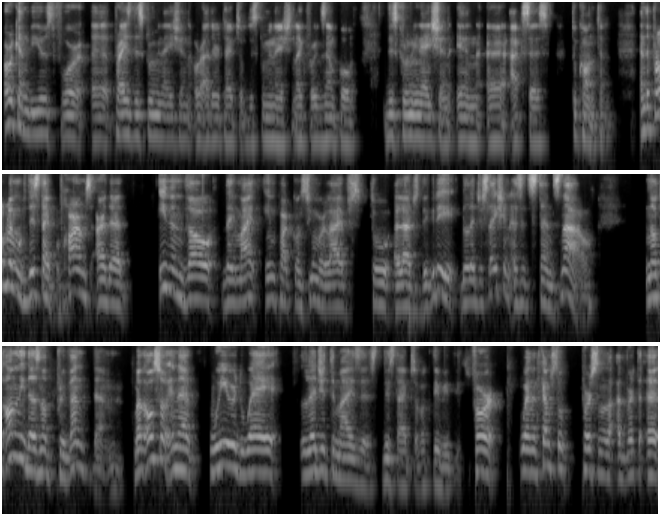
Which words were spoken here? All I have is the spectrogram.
or can be used for uh, price discrimination or other types of discrimination, like, for example, discrimination in uh, access to content. And the problem with this type of harms are that even though they might impact consumer lives to a large degree, the legislation as it stands now not only does not prevent them, but also in a weird way legitimizes these types of activities. For when it comes to personal uh,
